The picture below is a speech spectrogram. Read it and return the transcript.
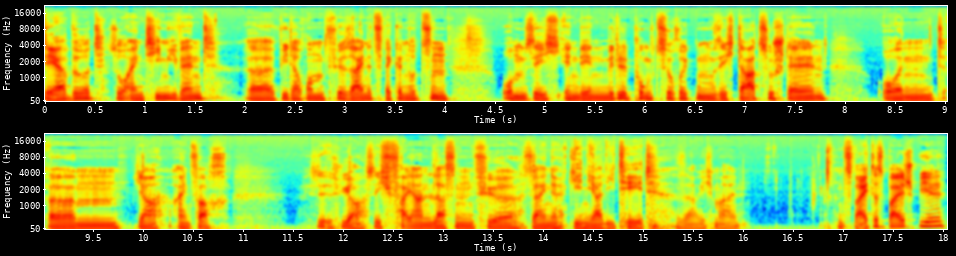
der wird so ein Team-Event äh, wiederum für seine Zwecke nutzen, um sich in den Mittelpunkt zu rücken, sich darzustellen und ähm, ja, einfach ja, sich feiern lassen für seine Genialität, sage ich mal. Ein zweites Beispiel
